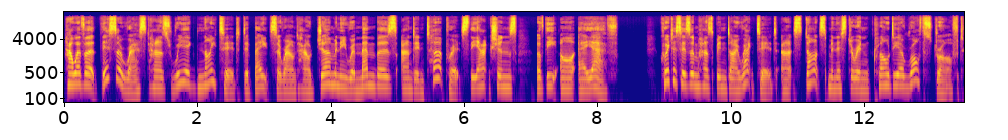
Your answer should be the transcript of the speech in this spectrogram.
However, this arrest has reignited debates around how Germany remembers and interprets the actions of the RAF. Criticism has been directed at Staatsministerin Claudia Roth's draft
